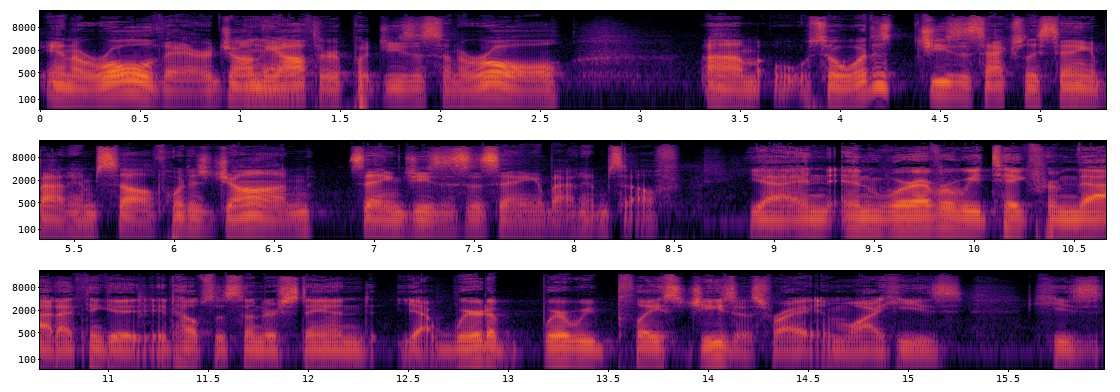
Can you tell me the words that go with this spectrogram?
in a role there. John, yeah. the author, put Jesus in a role. Um, so, what is Jesus actually saying about himself? What is John saying Jesus is saying about himself? Yeah, and, and wherever we take from that, I think it, it helps us understand, yeah, where to where we place Jesus, right, and why he's he's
